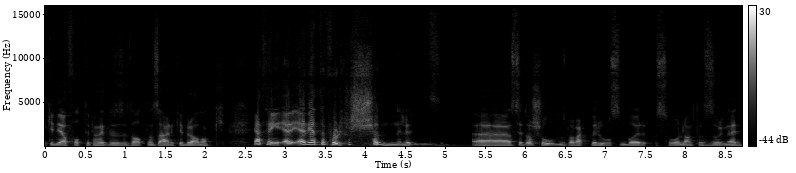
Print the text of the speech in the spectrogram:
ikke de har fått de perfekte resultatene, så er det ikke bra nok. Jeg, trenger, jeg, jeg vet at folk skal skjønne litt uh, situasjonen som har vært med Rosenborg så langt denne sesongen her.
